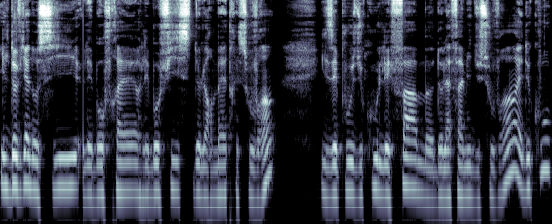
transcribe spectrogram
Ils deviennent aussi les beaux-frères, les beaux-fils de leurs maîtres et souverains. Ils épousent du coup les femmes de la famille du souverain et du coup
